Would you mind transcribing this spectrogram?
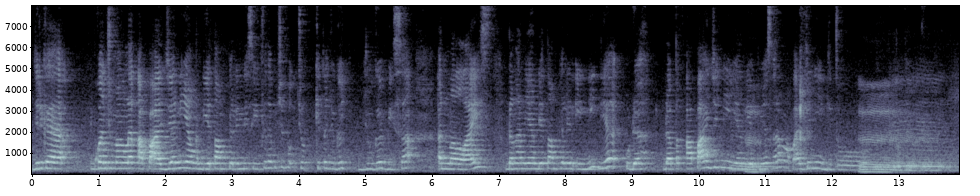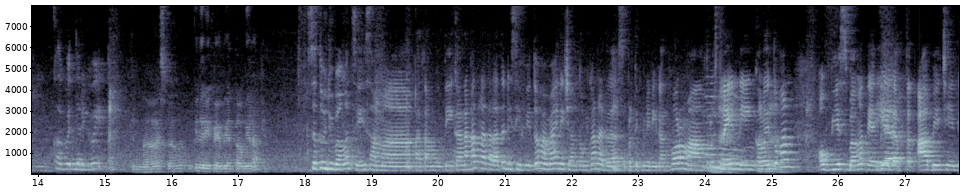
Jadi kayak bukan cuma ngeliat apa aja nih yang dia tampilin di CV tapi coba coba kita juga juga bisa analyze dengan yang dia tampilin ini dia udah dapat apa aja nih yang dia Hmm. punya sekarang apa aja nih gitu. Hmm. Oke, oke, oke. Kalau gue dari gue itu. Nice banget. Mungkin dari Feby atau Wira? Setuju banget sih sama kata Muti karena kan rata-rata di CV itu memang yang dicantumkan adalah seperti pendidikan formal, terus Hmm. training. Kalau itu Hmm. kan obvious banget ya dia Iya. dapet A B C D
